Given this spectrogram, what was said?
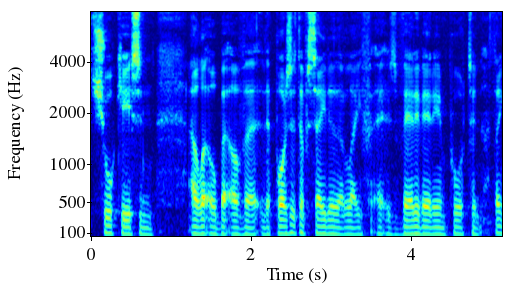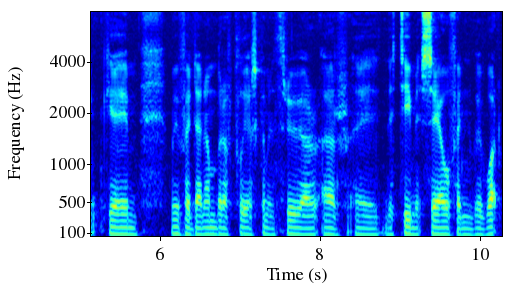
showcasing a little bit of uh, the positive side of their life. It is very very important. I think um, we've had a number of players coming through our, our uh, the team itself and we work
